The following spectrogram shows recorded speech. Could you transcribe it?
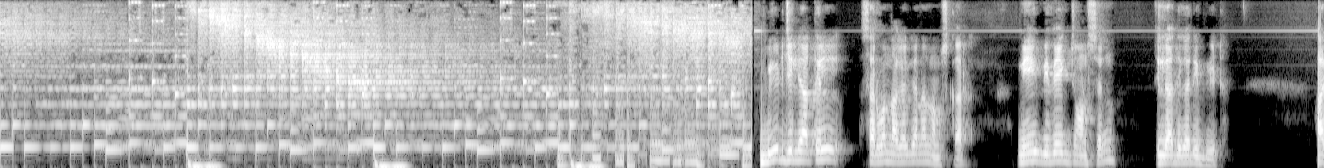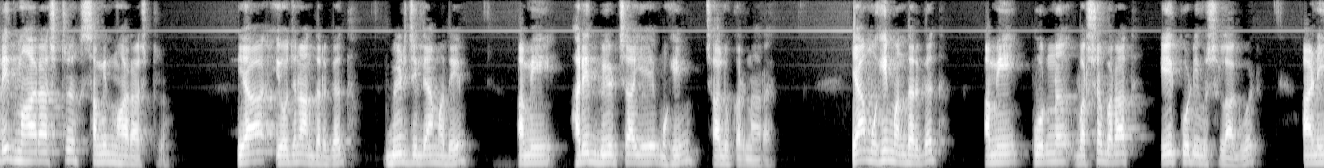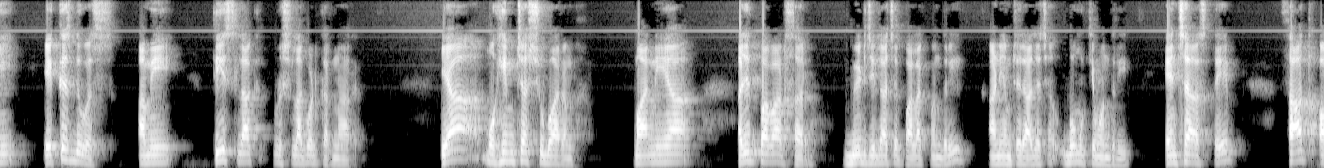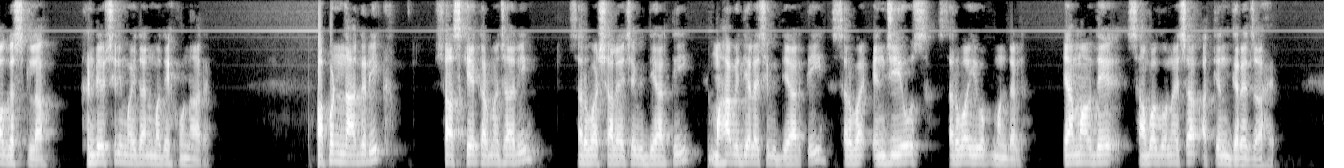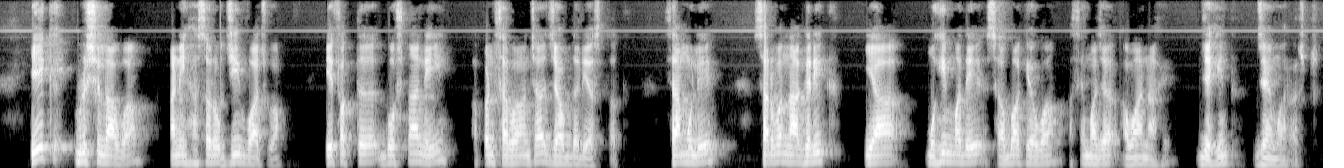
बीड जिल्ह्यातील सर्व नागरिकांना नमस्कार. मी विवेक जॉन्सन जिल्हाधिकारी बीड. हरित महाराष्ट्र समित महाराष्ट्र या योजना अंतर्गत बीड जिल्ह्यामध्ये आम्ही हरित बीडचा ये मोहीम चालू करणार आहे. या मोहीम अंतर्गत आम्ही पूर्ण वर्षभरात एक कोटी वृक्ष लागवड आणि एकच दिवस आम्ही तीस लाख वृक्ष लागवड करणार आहे. या मोहीमचा शुभारंभ माननीय अजित पवार सर बीड जिल्ह्याचे पालकमंत्री आणि आमच्या राज्याचे उपमुख्यमंत्री यांच्या हस्ते सात ऑगस्टला खंडेश्वरी मैदानमध्ये होणार आहे. आपण नागरिक शासकीय कर्मचारी सर्व शाळेचे विद्यार्थी महाविद्यालयाचे विद्यार्थी सर्व एन जी ओ सर्व युवक मंडळ यामध्ये सहभाग होण्याचा अत्यंत गरज आहे. एक वृक्ष लावा आणि हसरो जीव वाचवा हे फक्त घोषणा नाही आपण सर्वांच्या जबाबदारी असतात. त्यामुळे सर्व नागरिक या मोहीममध्ये सहभाग घ्यावा असे माझं आवाहन आहे. जय हिंद जय महाराष्ट्र.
